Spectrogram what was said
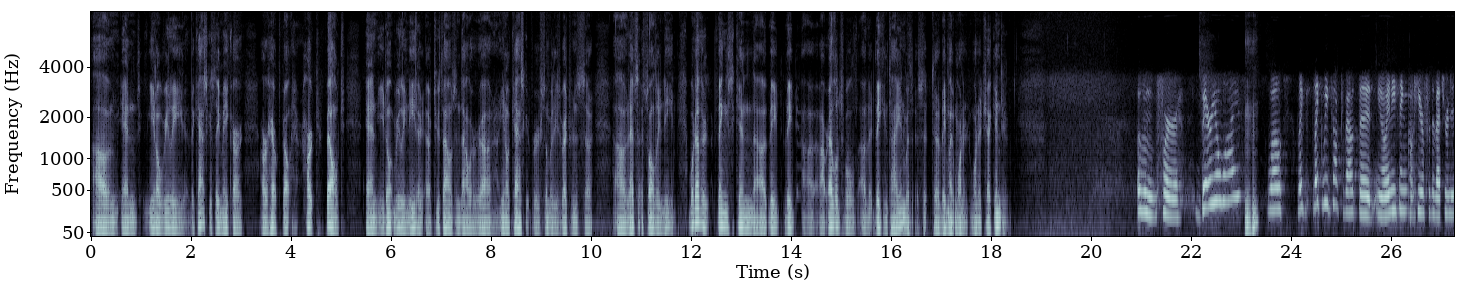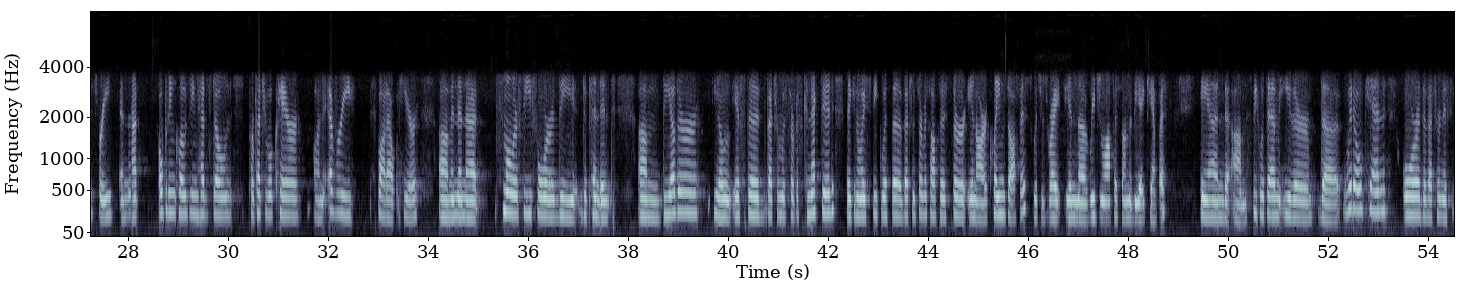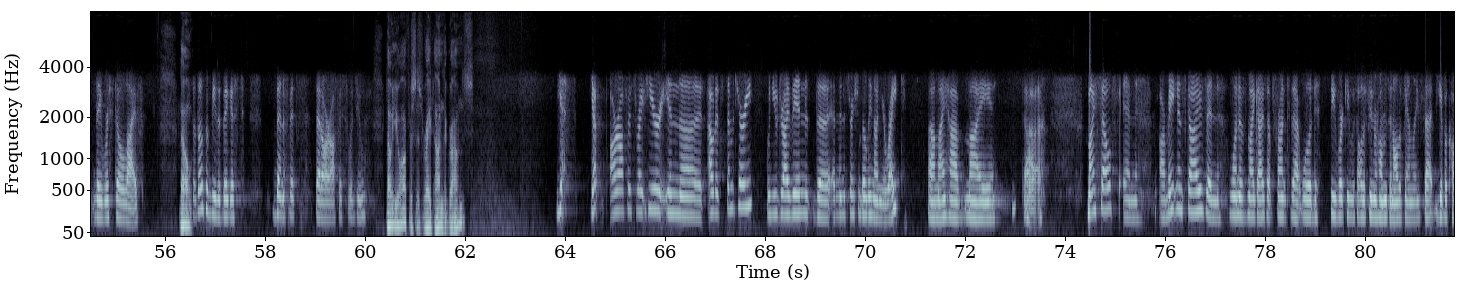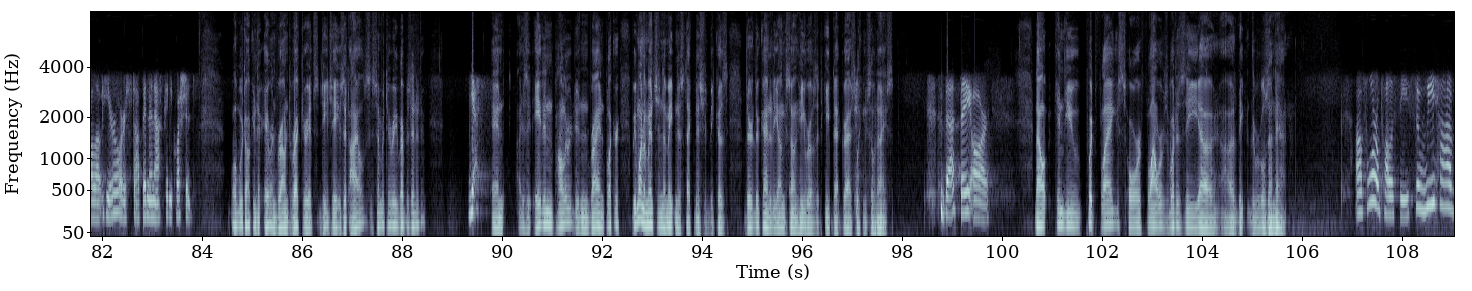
Um, and, you know, really, the caskets they make are, are heartfelt, heartfelt and you don't really need a, a two thousand uh, you know casket for some of these veterans. Uh, uh, that's that's all they need. What other things can uh, they they uh, are eligible uh, that they can tie in with this that they might want to want to check into? Um, for burial wise, mm-hmm. well, like like we talked about, the you know anything out here for the veteran is free, and that's opening, closing, headstone, perpetual care on every spot out here, um, and then that smaller fee for the dependent. Um, the other, you know, if the veteran was service connected, they can always speak with the veteran service officer in our claims office, which is right in the regional office on the VA campus, and um, speak with them. Either the widow can or the veteran if they were still alive. Now, so those would be the biggest benefits that our office would do. Now, your office is right on the grounds. Yes, Yep, our office right here in the out at the cemetery. When you drive in the administration building on your right, um, I have my uh, myself and our maintenance guys and one of my guys up front that would be working with all the funeral homes and all the families that give a call out here or stop in and ask any questions. Well, we're talking to Erin Brown, director. It's DJ. Is it Isles, cemetery representative? Yes. And is it Aiden Pollard and Brian Plucker? We want to mention the maintenance technician because they're they're kind of the unsung heroes that keep that grass looking so nice. That they are. Now, can you put flags or flowers? What is the uh, uh, the, the rules on that? Uh, floral policy. So we have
